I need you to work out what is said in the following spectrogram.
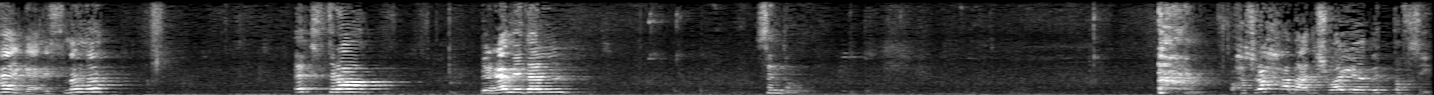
حاجة اسمها extrapyramidal syndrome وهشرحها بعد شوية بالتفصيل.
